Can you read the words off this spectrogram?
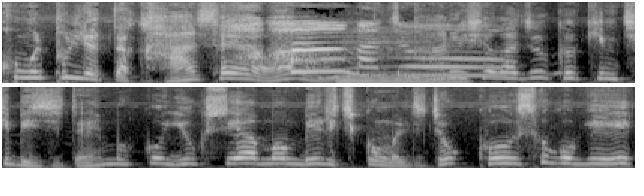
콩을 불렸다 가세요. 아, 맞아. 가르셔가지고 그 김치 비지도 해 먹고 육수야 뭐 메리치 국물도 좋고 소고기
